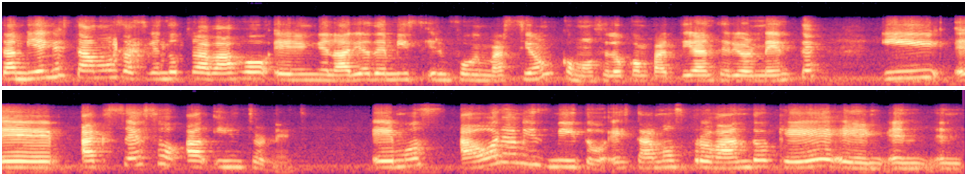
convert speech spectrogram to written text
También estamos haciendo trabajo en el área de misinformación, como se lo compartía anteriormente, y eh, acceso al Internet. Hemos, ahora mismito, estamos probando que en, en,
